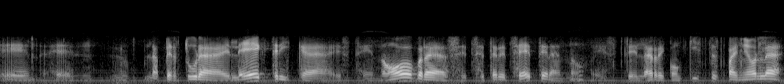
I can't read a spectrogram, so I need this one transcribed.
en, la apertura eléctrica, este, en obras, etcétera, etcétera, ¿no? Este, la reconquista española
